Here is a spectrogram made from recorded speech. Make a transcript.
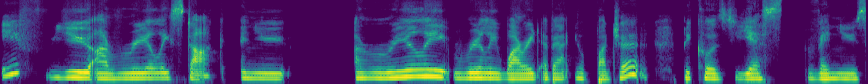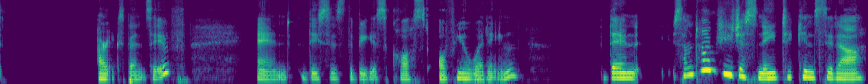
if you are really stuck and you are really, really worried about your budget, because yes, venues are expensive and this is the biggest cost of your wedding, then sometimes you just need to consider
